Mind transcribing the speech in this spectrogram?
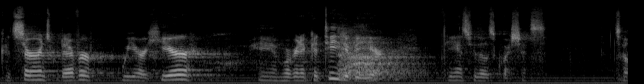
concerns, whatever, we are here, and we're going to continue to be here to answer those questions. So.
